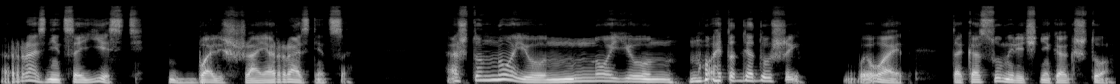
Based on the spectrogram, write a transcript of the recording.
Разница есть. Большая разница. А что ною, ною, ну это для души. Бывает. Так о сумеречниках что?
